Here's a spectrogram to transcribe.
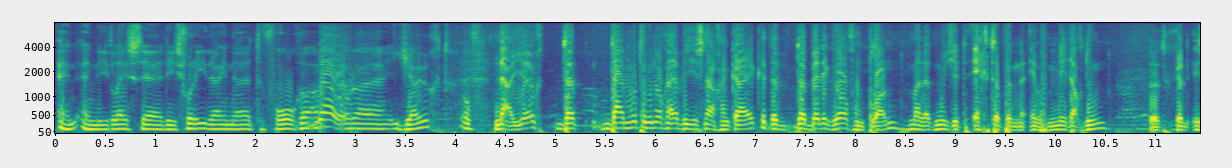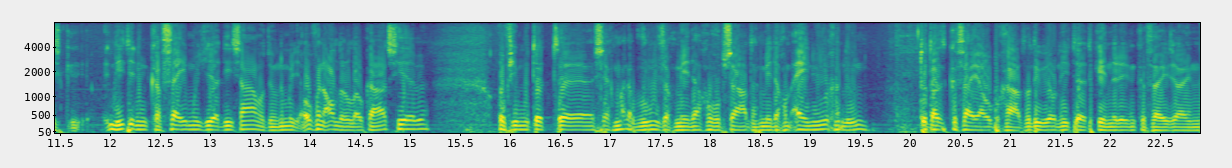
En, en die les eh, die is voor iedereen eh, te volgen, Nou, voor jeugd? Of? Nou, jeugd, dat, daar moeten we nog eventjes naar gaan kijken. Dat, daar ben ik wel van plan. Maar dat moet je het echt op een, op een middag doen. Dat is, niet in een café moet je dat niet samen doen. Dan moet je of een andere locatie hebben. Of je moet het zeg maar op woensdagmiddag of op zaterdagmiddag om 1 uur gaan doen. Totdat het café open gaat. Want ik wil niet dat kinderen in een café zijn.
